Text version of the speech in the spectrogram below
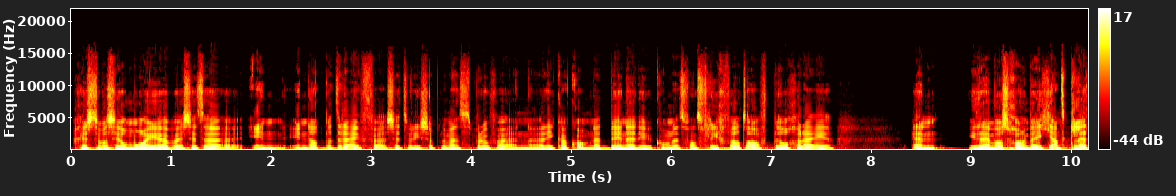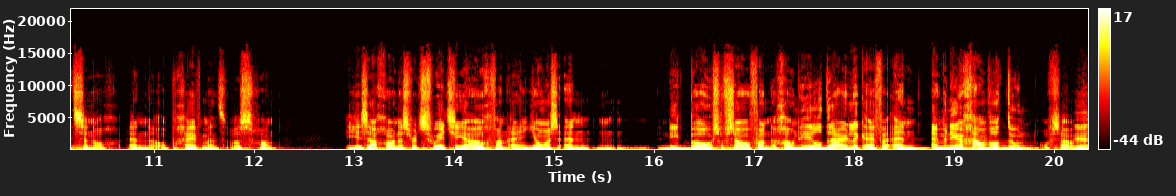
Gisteren was heel mooi. eh, wij zitten in, in dat bedrijf eh, zitten we die supplementen te proeven. En eh, Rico kwam net binnen. Die kwam net van het vliegveld af, Bulgarije. En iedereen was gewoon een beetje aan het kletsen nog. En op een gegeven moment was het gewoon... Je zag gewoon een soort switch in je oog van... En jongens, en niet boos of zo. Van gewoon heel duidelijk even... En, en wanneer gaan we wat doen of zo. Ja.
